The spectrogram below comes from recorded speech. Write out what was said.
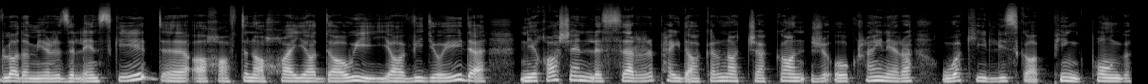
ولادیمیر زلنسکی ده آخافتنا خواه داوی یا ویدیویی ده نیقاشن لسر پیدا کرنا چکان ج اوکراین را وکی لیسکا پینگ پونگ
